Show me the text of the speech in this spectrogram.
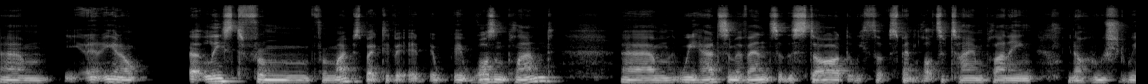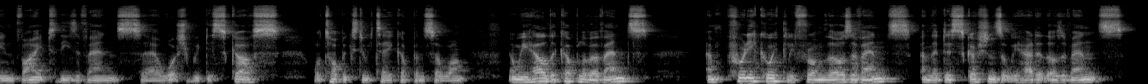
Um, you know at least from from my perspective it, it, it wasn't planned um, we had some events at the start that we spent lots of time planning. You know, who should we invite to these events? Uh, what should we discuss? What topics do we take up, and so on. And we held a couple of events, and pretty quickly from those events and the discussions that we had at those events,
